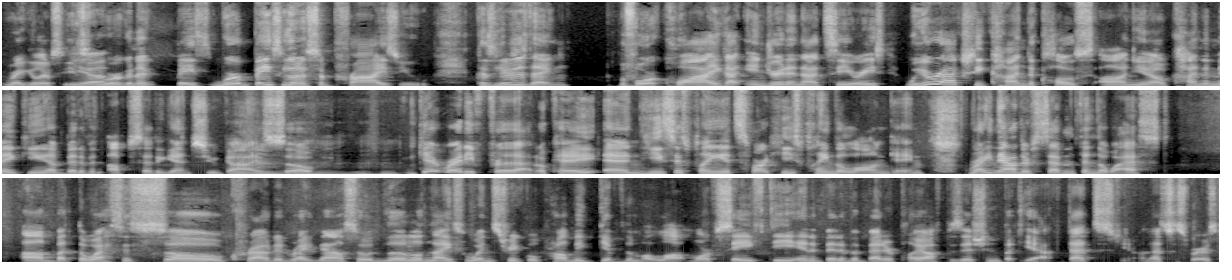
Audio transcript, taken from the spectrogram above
regular season. Yep. We're going to base, we're basically going to surprise you because here's the thing. Before Kawhi got injured in that series, we were actually kind of close on, you know, kind of making a bit of an upset against you guys. Mhm, So mhm, mhm. get ready for that, okay? And he's just playing it smart. He's playing the long game. Right now, they're seventh in the West, um, but the West is so crowded right now. So a little nice win streak will probably give them a lot more safety and a bit of a better playoff position. But yeah, that's you know that's just where it is.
